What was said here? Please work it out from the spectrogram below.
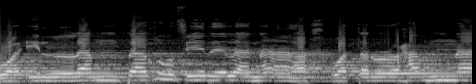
ওয়া ইল্লাম তাগফির লানা ওয়া তারহামনা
